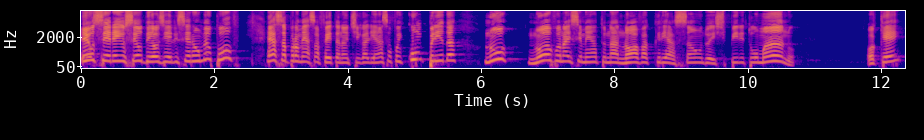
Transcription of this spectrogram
Eu serei o seu Deus e eles serão o meu povo. Essa promessa feita na antiga aliança foi cumprida no novo nascimento, na nova criação do espírito humano. Ok?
